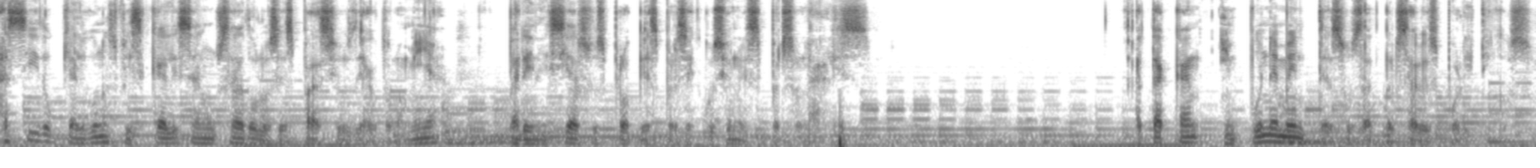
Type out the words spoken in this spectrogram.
ha sido que algunos fiscales han usado los espacios de autonomía para iniciar sus propias persecuciones personales. Atacan impunemente a sus adversarios políticos,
